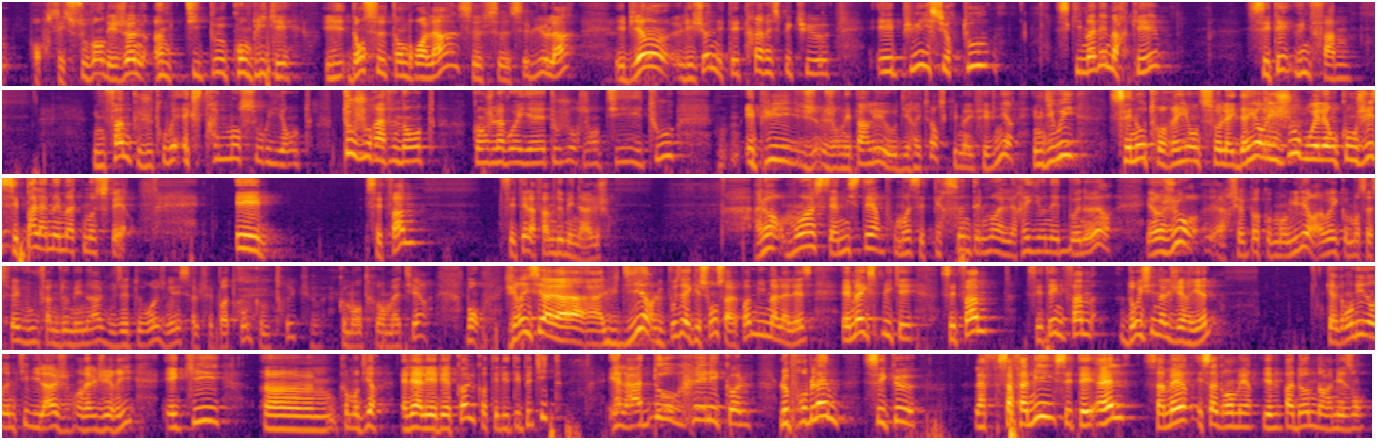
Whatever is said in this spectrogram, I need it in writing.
c'est souvent des jeunes un petit peu compliqués. Et dans cet endroit-là, ce, lieu-là, eh bien, les jeunes étaient très respectueux. Et puis surtout, ce qui m'avait marqué, c'était une femme une femme que je trouvais extrêmement souriante, toujours avenante quand je la voyais, toujours gentille et tout. Et puis, j'en ai parlé au directeur, ce qui m'avait fait venir. Il me dit, oui, c'est notre rayon de soleil. D'ailleurs, les jours où elle est en congé, ce n'est pas la même atmosphère. Et cette femme, c'était la femme de ménage. Alors moi, c'était un mystère pour moi, cette personne, tellement elle rayonnait de bonheur. Et un jour, je ne savais pas comment lui dire, ah oui, comment ça se fait, vous, femme de ménage, vous êtes heureuse, oui, ça ne le fait pas trop comme truc, euh, comme entrer en matière. Bon, j'ai réussi à, lui dire, lui poser la question, ça ne l'a pas mis mal à l'aise. Elle m'a expliqué, cette femme, c'était une femme d'origine algérienne, qui a grandi dans un petit village en Algérie, et qui, euh, comment dire, elle est allée à l'école quand elle était petite, et elle a adoré l'école. Le problème, c'est que sa famille, c'était elle, sa mère et sa grand-mère. Il n'y avait pas d'homme dans la maison.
